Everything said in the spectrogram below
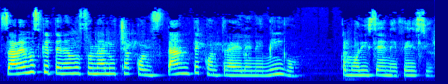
Sabemos que tenemos una lucha constante contra el enemigo, como dice en Efesios.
